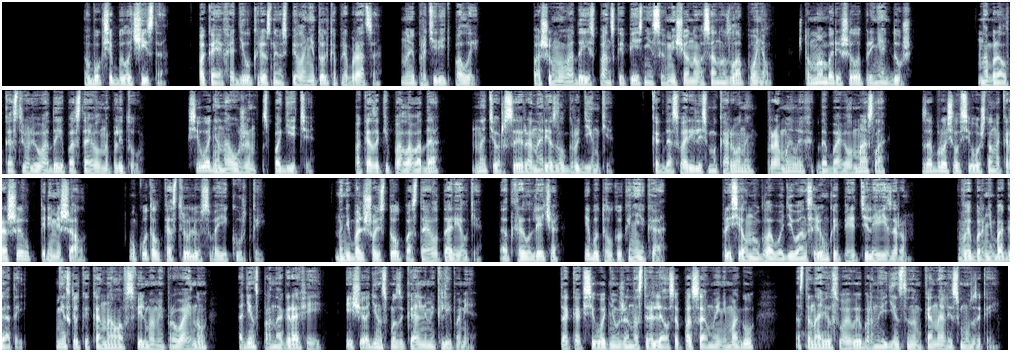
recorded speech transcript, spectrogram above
В боксе было чисто. Пока я ходил, крестная успела не только прибраться, но и протереть полы. По шуму воды испанской песни совмещенного санузла понял, что мамба решила принять душ. Набрал в кастрюлю воды и поставил на плиту. Сегодня на ужин спагетти. Пока закипала вода, натер сыра, нарезал грудинки. Когда сварились макароны, промыл их, добавил масла Забросил всего, что накрошил, перемешал. Укутал кастрюлю своей курткой. На небольшой стол поставил тарелки, открыл лечо и бутылку коньяка. Присел на угловой диван с рюмкой перед телевизором. Выбор небогатый. Несколько каналов с фильмами про войну, один с порнографией, еще один с музыкальными клипами. Так как сегодня уже настрелялся по самое не могу, остановил свой выбор на единственном канале с музыкой.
